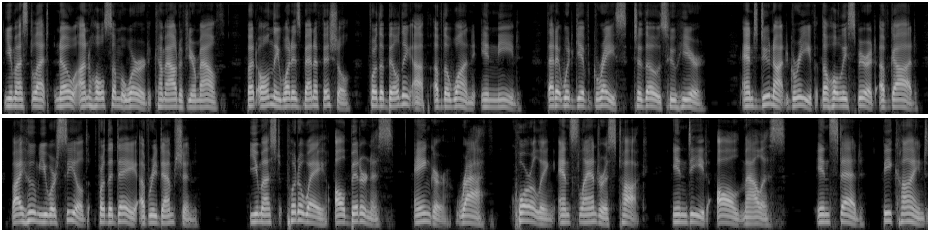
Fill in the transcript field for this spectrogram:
You must let no unwholesome word come out of your mouth, but only what is beneficial for the building up of the one in need, that it would give grace to those who hear. And do not grieve the Holy Spirit of God, by whom you were sealed for the day of redemption. You must put away all bitterness, anger, wrath, quarreling, and slanderous talk, indeed, all malice. Instead, be kind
